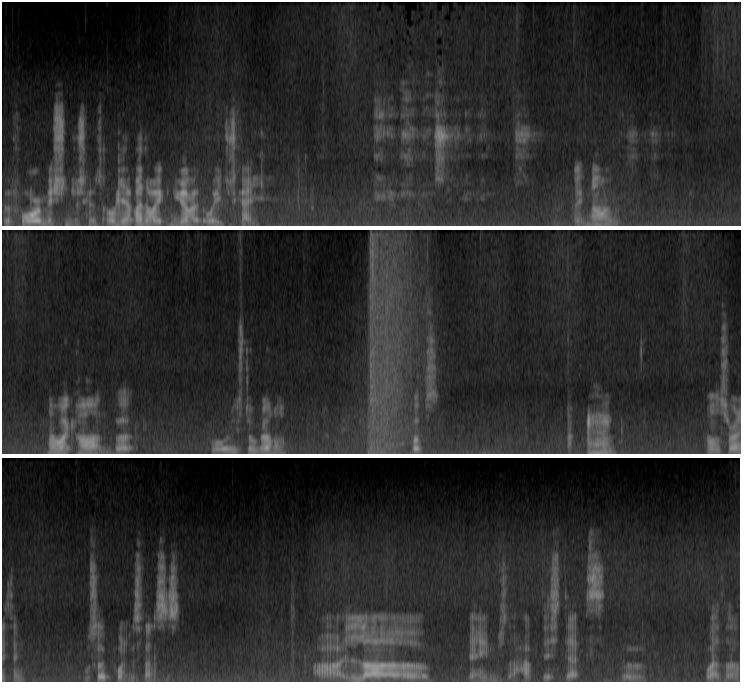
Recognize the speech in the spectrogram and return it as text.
Before a mission just goes, oh yeah, by the way, can you go back the way you just came? Like, no. No, I can't, but we're still gonna. Whoops. no one saw anything. Also, pointless fences. I love games that have this depth of weather.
